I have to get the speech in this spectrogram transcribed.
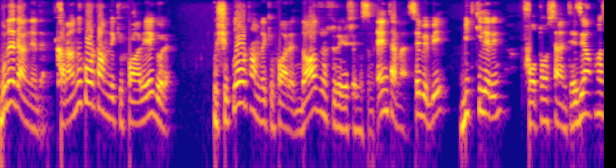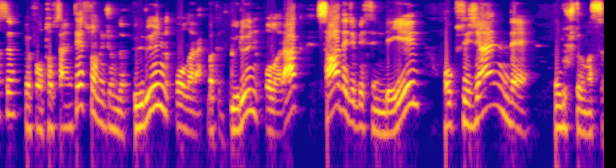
Bu nedenle de karanlık ortamdaki fareye göre ışıklı ortamdaki farenin daha uzun süre yaşamasının en temel sebebi bitkilerin fotosentez yapması ve fotosentez sonucunda ürün olarak bakın ürün olarak sadece besin değil oksijen de oluşturması.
